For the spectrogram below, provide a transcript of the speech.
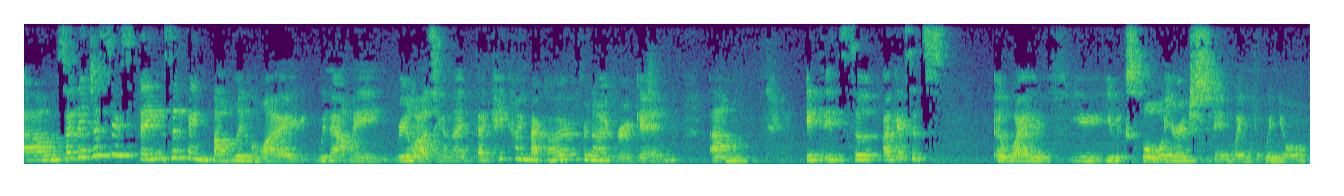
Um, so they're just these things that have been bubbling away without me realising, and they, they keep coming back over and over again. Um, it, it's, a, I guess it's a way of you, you explore what you're interested in when, when you're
